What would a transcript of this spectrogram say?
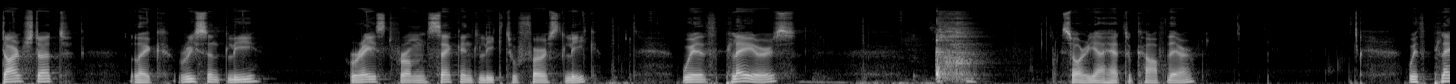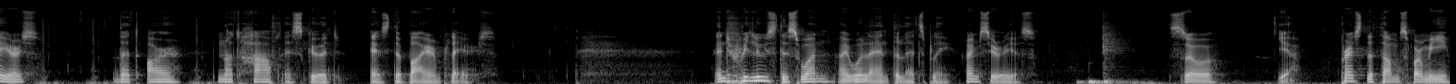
Darmstadt, like recently, raised from second league to first league with players. Sorry, I had to cough there. With players that are not half as good as the Bayern players. And if we lose this one, I will end the Let's Play. I'm serious. So, yeah. Press the thumbs for me,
